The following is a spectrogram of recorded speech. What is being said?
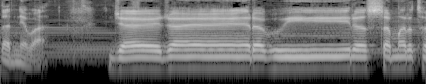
धन्यवाद. जय जय रघुवीर समर्थ.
